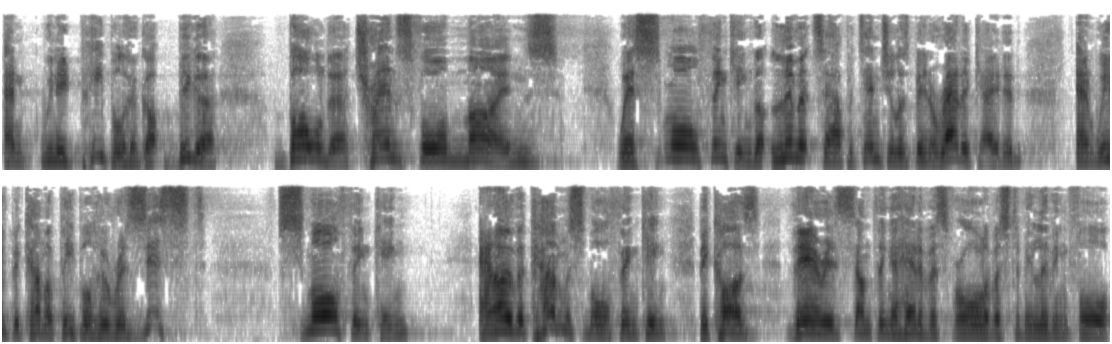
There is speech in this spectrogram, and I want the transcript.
And we need people who've got bigger, bolder, transformed minds where small thinking that limits our potential has been eradicated and we've become a people who resist small thinking and overcome small thinking because there is something ahead of us for all of us to be living for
